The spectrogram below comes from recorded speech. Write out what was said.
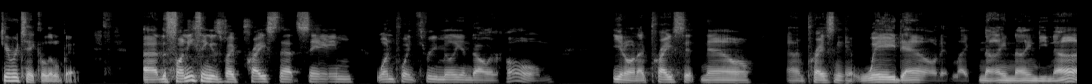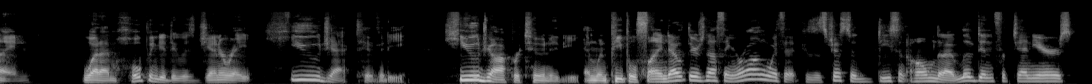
give or take a little bit. Uh, the funny thing is, if I price that same $1.3 million home, you know, and I price it now and I'm pricing it way down at like 999 what I'm hoping to do is generate huge activity, huge opportunity. And when people find out there's nothing wrong with it because it's just a decent home that I've lived in for 10 years,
